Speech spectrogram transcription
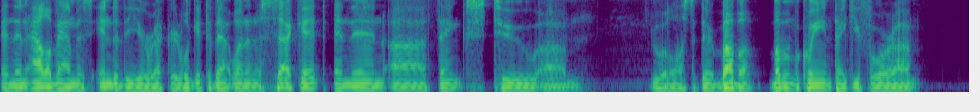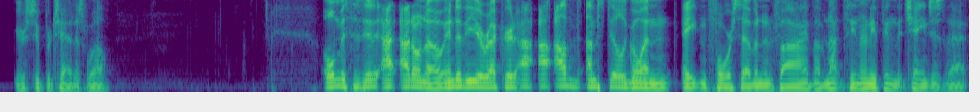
and then Alabama's end of the year record. We'll get to that one in a second. And then uh, thanks to um, ooh, I lost it there, Bubba Bubba McQueen. Thank you for um, your super chat as well. Ole Miss is in. I, I don't know end of the year record. I, I, I'm I'm still going eight and four, seven and five. I've not seen anything that changes that.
